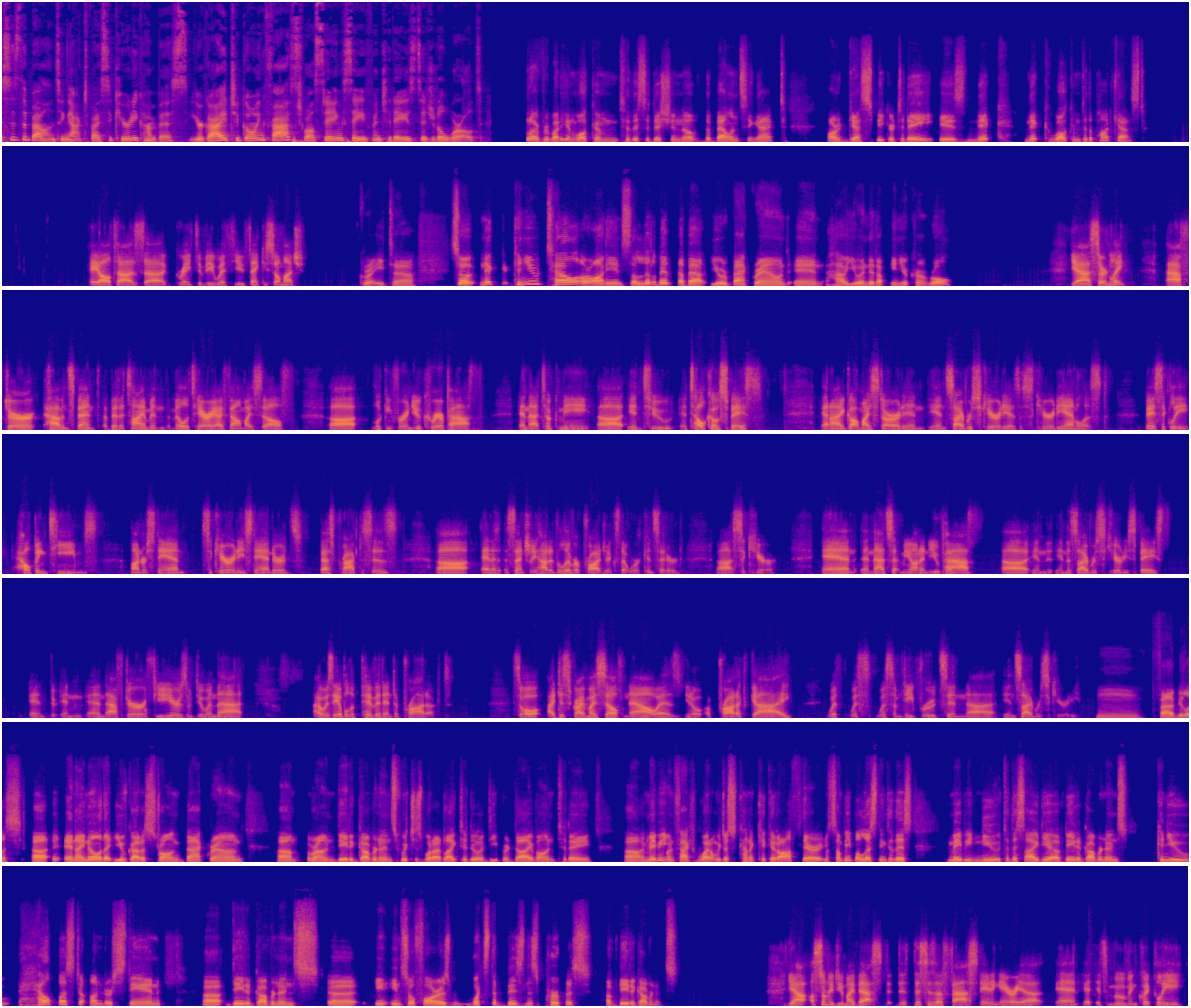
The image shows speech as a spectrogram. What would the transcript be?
This is the Balancing Act by Security Compass, your guide to going fast while staying safe in today's digital world. Hello, everybody, and welcome to this edition of the Balancing Act. Our guest speaker today is Nick. Nick, welcome to the podcast. Hey, Altaz, uh, great to be with you. Thank you so much. Great. Uh, so, Nick, can you tell our audience a little bit about your background and how you ended up in your current role? Yeah, certainly. After having spent a bit of time in the military, I found myself uh, looking for a new career path, and that took me uh, into a telco space. And I got my start in in cybersecurity as a security analyst, basically helping teams understand security standards, best practices, uh, and essentially how to deliver projects that were considered uh, secure. And, and that set me on a new path uh, in, the, in the cybersecurity space. And, and, and after a few years of doing that, I was able to pivot into product. So I describe myself now as you know a product guy with with with some deep roots in uh, in cybersecurity. Mm, fabulous. Uh, and I know that you've got a strong background um, around data governance, which is what I'd like to do a deeper dive on today. Uh, and maybe, in fact, why don't we just kind of kick it off there? Some people listening to this may be new to this idea of data governance. Can you help us to understand uh, data governance uh, in, insofar as what's the business purpose of data governance? Yeah, I'll certainly do my best. This is a fascinating area and it's moving quickly.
